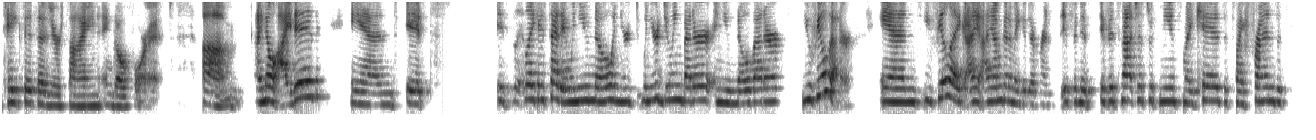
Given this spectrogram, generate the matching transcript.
take this as your sign and go for it. Um, I know I did, and it's it like I said, and when you know and you're when you're doing better and you know better, you feel better and you feel like I, I am going to make a difference if if if it's not just with me it's my kids it's my friends it's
